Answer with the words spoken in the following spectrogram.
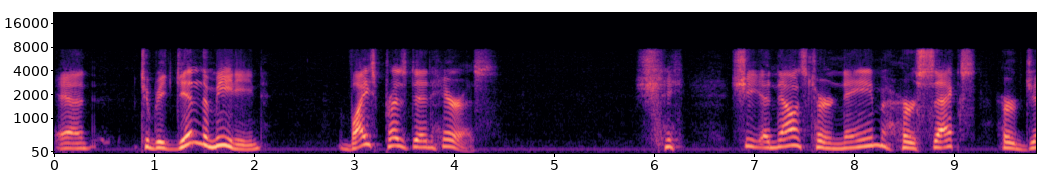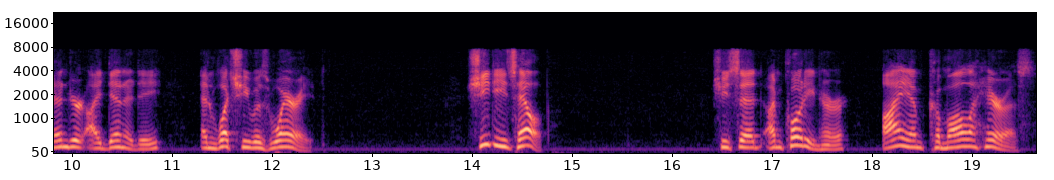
And to begin the meeting, Vice President Harris, she, she announced her name, her sex, her gender identity, and what she was wearing. She needs help. She said, I'm quoting her, I am Kamala Harris.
